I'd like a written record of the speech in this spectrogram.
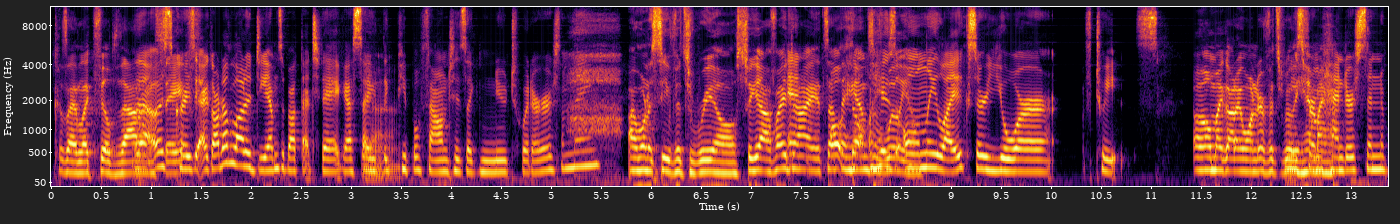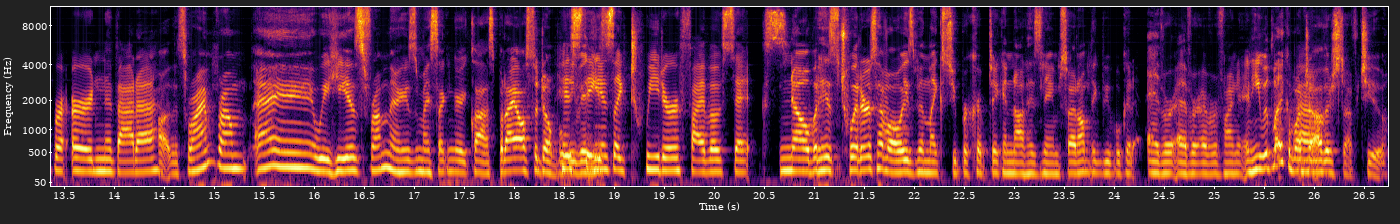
because I like feel that. That was crazy. I got a lot of DMs about that today. I guess I like people found his like new Twitter or something. I want to see if it's real. So yeah, if I die, it's at oh, the hands of his William. only likes are your tweets. Oh my god, I wonder if it's really He's him. from I- Henderson or Nevada. Oh, that's where I'm from. Hey, we, he is from there. He's in my second grade class, but I also don't believe his it. thing He's- is like Tweeter five oh six. No, but his Twitters have always been like super cryptic and not his name. So I don't think people could ever, ever, ever find it. And he would like a bunch of oh. other stuff too.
